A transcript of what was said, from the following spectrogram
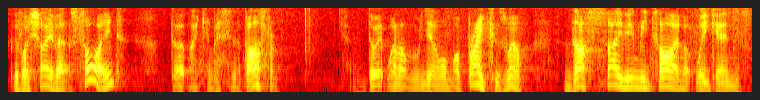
But if I shave outside, don't make a mess in the bathroom. And do it when I'm, you know, on my break as well, thus saving me time at weekends.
